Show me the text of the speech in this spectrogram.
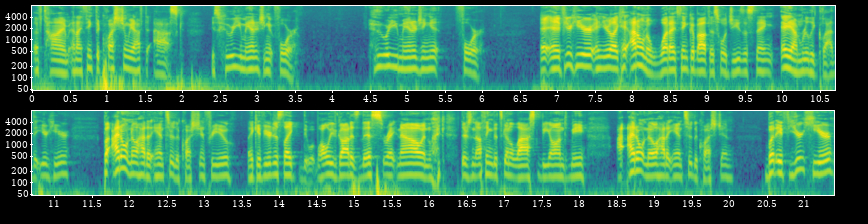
of time. And I think the question we have to ask is who are you managing it for? Who are you managing it for? And if you're here and you're like, hey, I don't know what I think about this whole Jesus thing, hey, I'm really glad that you're here, but I don't know how to answer the question for you. Like, if you're just like, all we've got is this right now, and like, there's nothing that's going to last beyond me, I, I don't know how to answer the question. But if you're here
